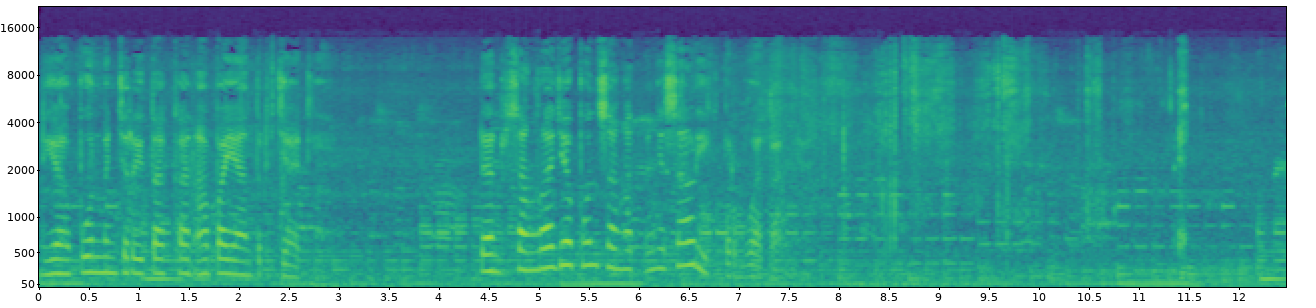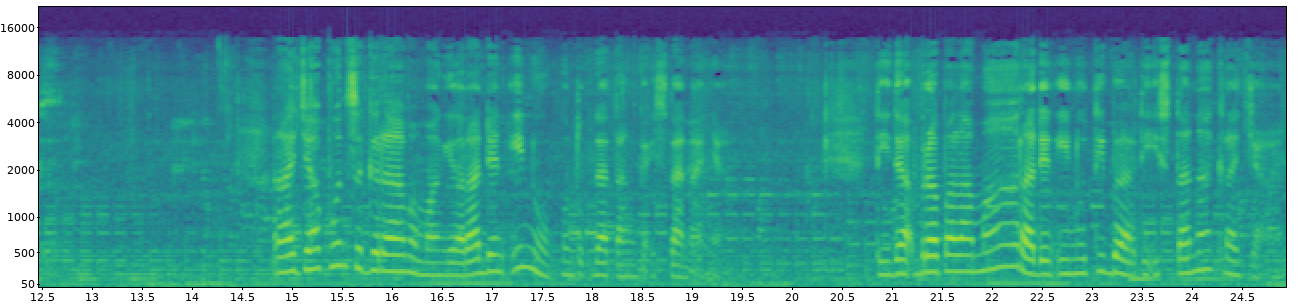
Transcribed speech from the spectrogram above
Dia pun menceritakan apa yang terjadi. Dan sang raja pun sangat menyesali perbuatannya. Raja pun segera memanggil Raden Inu untuk datang ke istananya. Tidak berapa lama Raden Inu tiba di istana kerajaan.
